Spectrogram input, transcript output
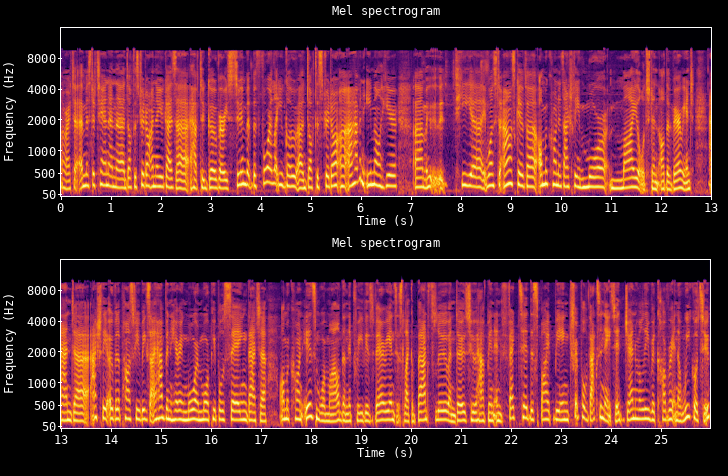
All right, uh, Mr. Tien and uh, Dr. Sridhar, I know you guys uh, have to go very soon, but before I let you go, Dr. Sridhar, I have an email here. Um, he wants to ask if Omicron is actually more mild than other variant. And actually, over the past few weeks, I have been hearing more and more people saying that Omicron is more mild than the previous variants. It's like a bad flu, and those who have been infected, despite being triple vaccinated, generally recover in a week or two.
